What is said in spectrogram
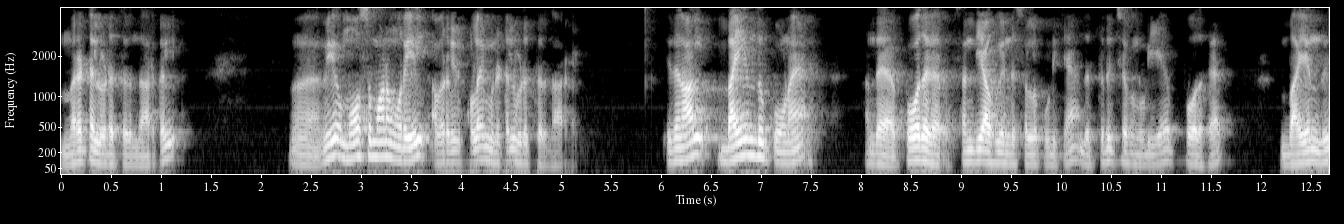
மிரட்டல் விடுத்திருந்தார்கள். மிக மோசமான முறையில் அவர்கள் கொலை மிரட்டல் விடுத்திருந்தார்கள். இதனால் பயந்து போன அந்த போதகர் சந்தியாகு என்று சொல்லக்கூடிய அந்த திருச்சபனுடைய போதகர் பயந்து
